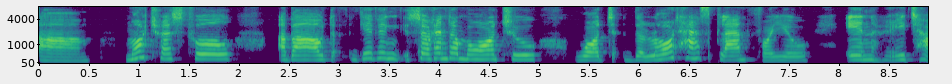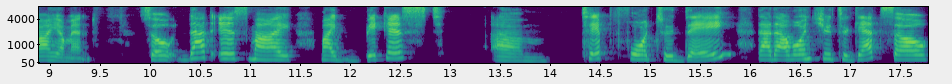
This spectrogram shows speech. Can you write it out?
um, more trustful about giving, surrender more to what the Lord has planned for you in retirement. So that is my my biggest um, tip for today that I want you to get. So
